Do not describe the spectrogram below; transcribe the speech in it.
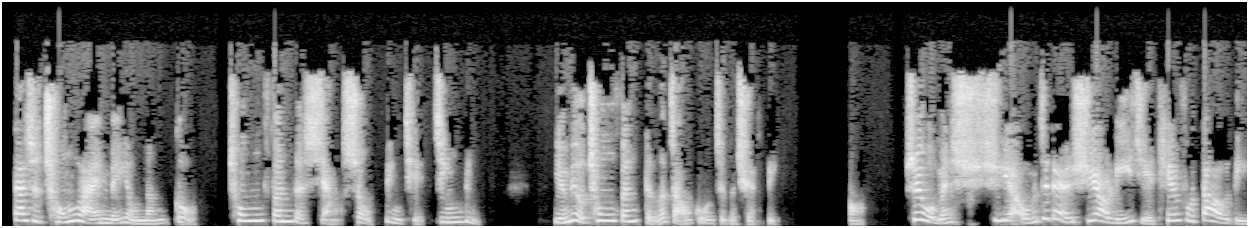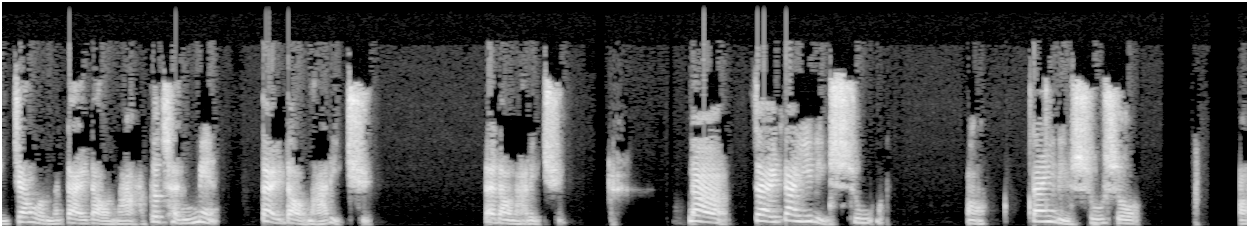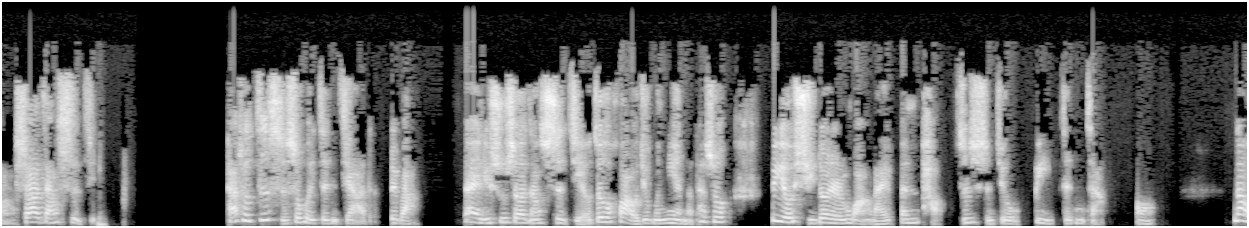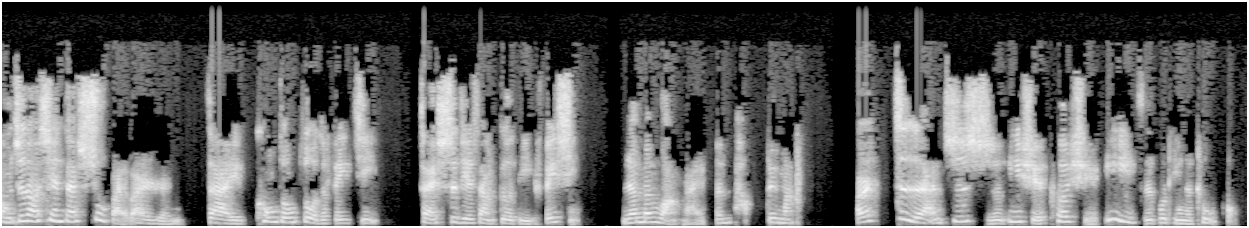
但是从来没有能够充分的享受，并且经历，也没有充分得着过这个权柄。哦，所以我们需要，我们这代人需要理解天赋到底将我们带到哪个层面，带到哪里去，带到哪里去。那在但以理书啊，但以理书说啊，十二章四节，他说知识是会增加的，对吧？但以理书十二章四节，这个话我就不念了。他说必有许多人往来奔跑，知识就必增长。哦，那我们知道现在数百万人在空中坐着飞机，在世界上各地飞行，人们往来奔跑，对吗？而自然知识、医学、科学一直不停的突破，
